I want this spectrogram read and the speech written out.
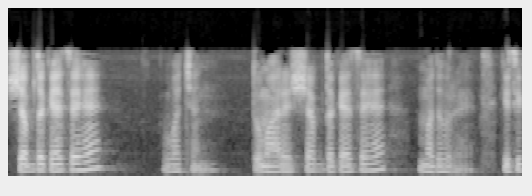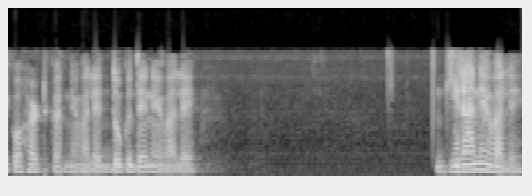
शब्द कैसे है? वचन। तुम्हारे शब्द कैसे है? मधुर है। किसी को हर्ट करने वाले, दुख देने वाले, गिराने वाले,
